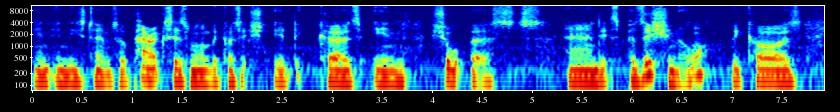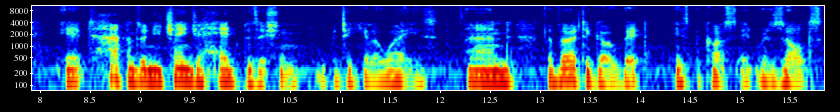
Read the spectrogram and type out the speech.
in, in these terms. So paroxysmal because it it occurs in short bursts, and it's positional because it happens when you change your head position in particular ways. And the vertigo bit is because it results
